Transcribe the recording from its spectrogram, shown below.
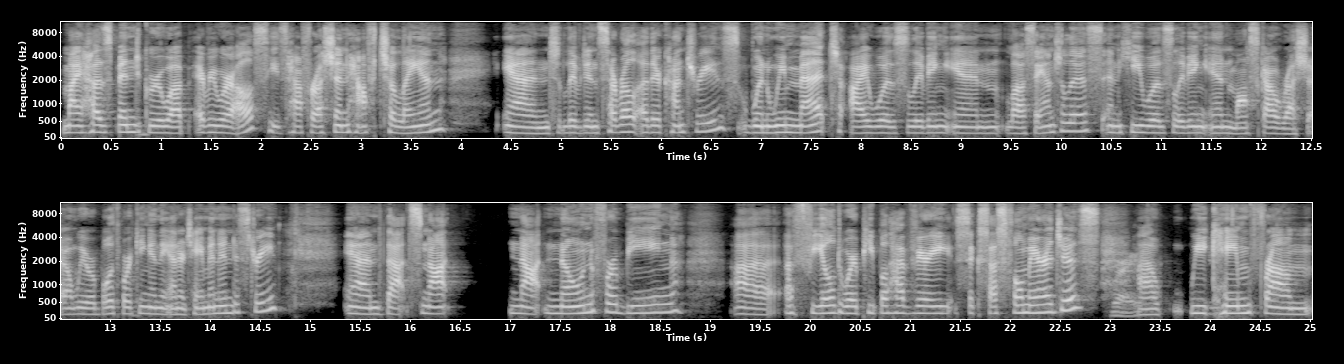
My husband grew up everywhere else. He's half Russian, half Chilean, and lived in several other countries. When we met, I was living in Los Angeles and he was living in Moscow, Russia. We were both working in the entertainment industry, and that's not not known for being uh, a field where people have very successful marriages. Right. Uh, we came from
